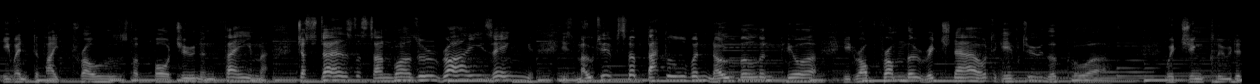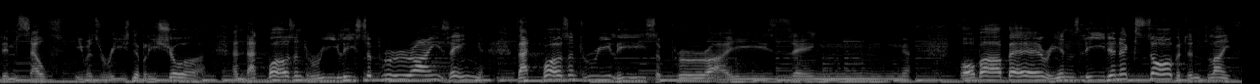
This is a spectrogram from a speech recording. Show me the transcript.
He went to fight trolls for fortune and fame, just as the sun was arising. His motives for battle were noble and pure. He'd rob from the rich now to give to the poor. Which included himself, he was reasonably sure. And that wasn't really surprising. That wasn't really surprising. For barbarians lead an exorbitant life,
